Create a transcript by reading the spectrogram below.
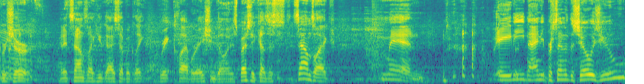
For sure. And it sounds like you guys have a great, great collaboration going, especially because it sounds like, man, 80, 90% of the show is you.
